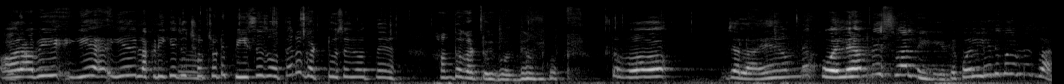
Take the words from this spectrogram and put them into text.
और अभी ये ये लकड़ी के जो छोटे छोटे पीसेस होते हैं ना गट्टू से जो होते हैं हम तो गट्टू ही बोलते हैं उनको। तो वो जलाए हैं हमने कोयले हमने इस बार नहीं लिए थे। कोयले लिए थे कोई हमने इस बार?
